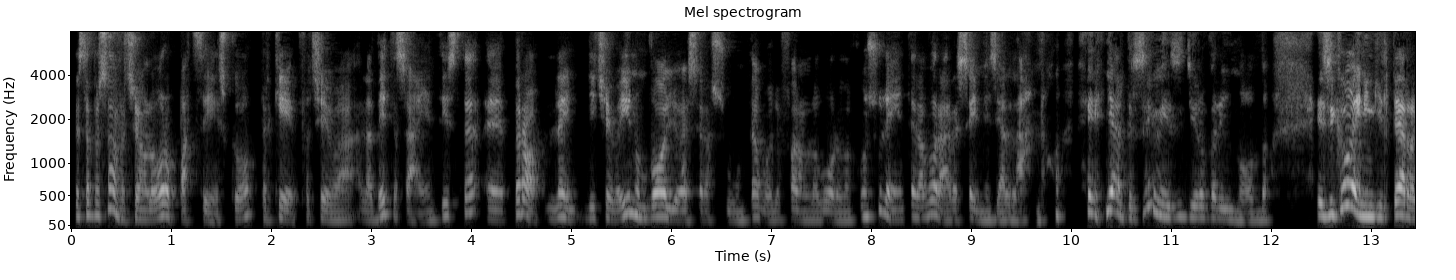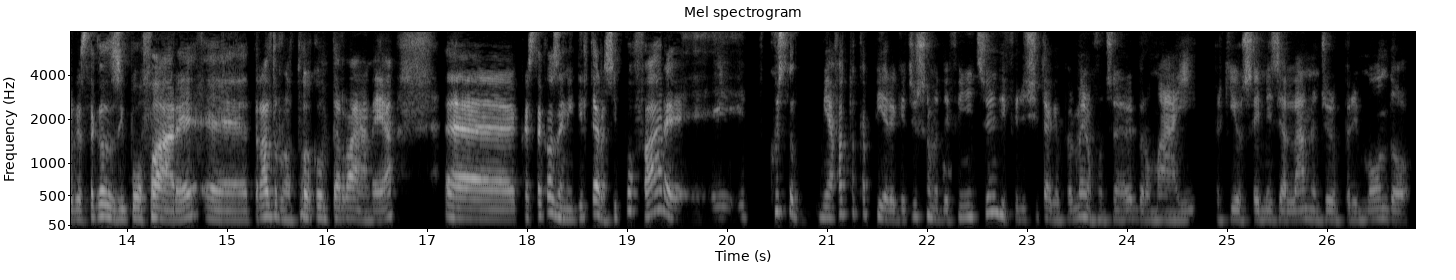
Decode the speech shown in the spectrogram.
questa persona faceva un lavoro pazzesco perché faceva la data scientist, eh, però lei diceva io non voglio essere assunta, voglio fare un lavoro da consulente e lavorare sei mesi all'anno e gli altri sei mesi giro per il mondo. E siccome in Inghilterra questa cosa si può fare, eh, tra l'altro una tua conterranea, eh, questa cosa in Inghilterra si può fare e, e questo mi ha fatto capire che ci sono definizioni di felicità che per me non funzionerebbero mai, perché io sei mesi all'anno in giro per il mondo,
